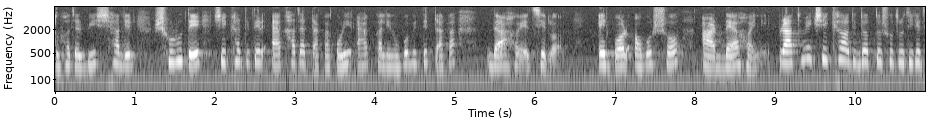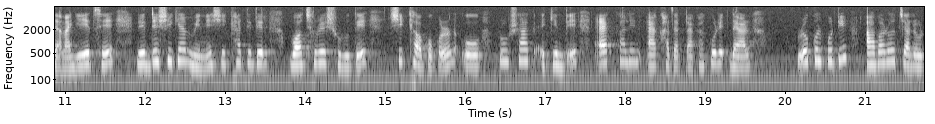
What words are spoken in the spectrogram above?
দু হাজার বিশ সালের শুরুতে শিক্ষার্থীদের এক হাজার টাকা করে এককালীন উপবৃত্তির টাকা দেওয়া হয়েছিল। এরপর অবশ্য আর দেয়া হয়নি। প্রাথমিক শিক্ষা অধিদপ্তর সূত্র থেকে জানা গিয়েছে, নির্দেশিকা মেনে শিক্ষার্থীদের বছরের শুরুতে শিক্ষা উপকরণ ও পোশাক কিনতে এককালীন এক হাজার টাকা করে দেওয়ার প্রকল্পটি আবারও চালুর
